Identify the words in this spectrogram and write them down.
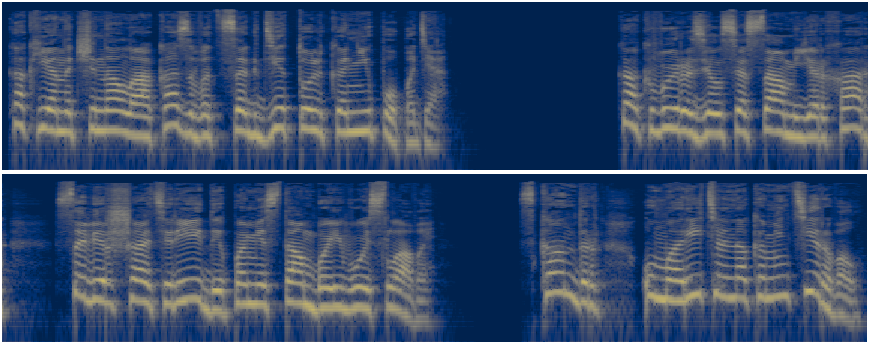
как я начинала оказываться где только не попадя. Как выразился сам Ерхар, совершать рейды по местам боевой славы. Скандер уморительно комментировал.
